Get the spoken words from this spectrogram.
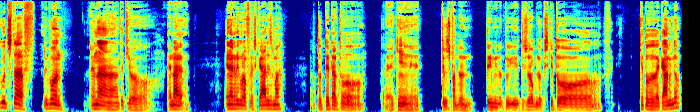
Good stuff. Λοιπόν, ένα τέτοιο. Ένα, ένα γρήγορο φρεσκάρισμα από το τέταρτο ε, και τέλος πάντων τρίμηνο του, της Roblox και το, και το δωδεκάμινο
